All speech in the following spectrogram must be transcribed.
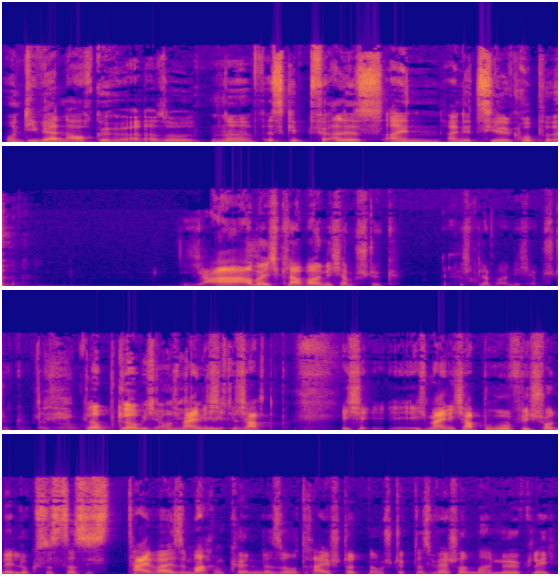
Und die werden auch gehört. Also, ne, es gibt für alles ein, eine Zielgruppe. Ja, aber ich glaube auch nicht am Stück. Ich glaube auch nicht am Stück. Also, Glaub, glaube ich auch ich nicht. meine, ich, gebe ich dir habe ich, ich meine, ich habe beruflich schon den Luxus, dass ich es teilweise machen könnte, so drei Stunden am Stück, das wäre schon mal möglich.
